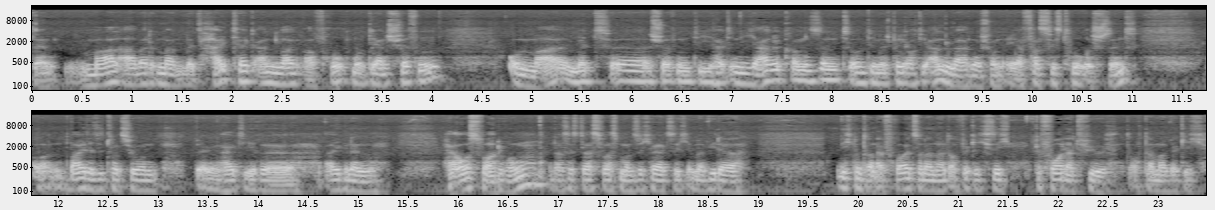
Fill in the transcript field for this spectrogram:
Denn mal arbeitet man mit Hightech-Anlagen auf hochmodernen Schiffen und mal mit äh, Schiffen, die halt in die Jahre gekommen sind und dementsprechend auch die Anlagen schon eher fast historisch sind. Und beide Situationen bergen halt ihre eigenen Herausforderungen. Das ist das, was man sich halt sich immer wieder nicht nur daran erfreut, sondern halt auch wirklich sich gefordert fühlt, auch da mal wirklich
